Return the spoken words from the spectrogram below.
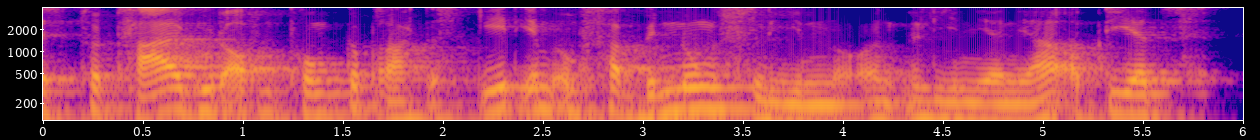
ist total gut auf den Punkt gebracht. Es geht eben um Verbindungslinien und Linien, ja, ob die jetzt,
